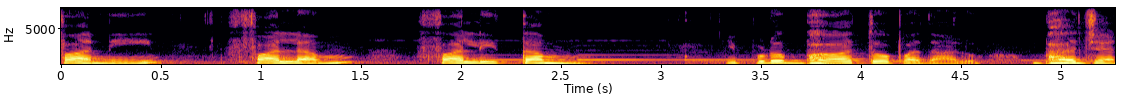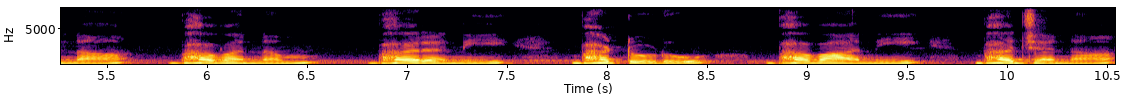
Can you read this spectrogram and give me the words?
ఫని ఫలం ఫలితం. ఇప్పుడు భతో పదాలు. భజన భవనం భరణి భటుడు భవాని భజన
